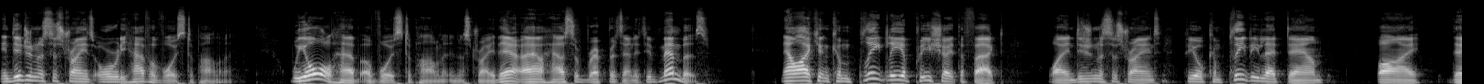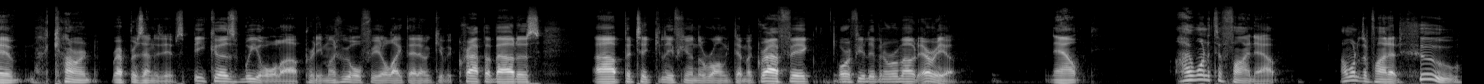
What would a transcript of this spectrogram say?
Indigenous Australians already have a voice to Parliament. We all have a voice to Parliament in Australia. They're our House of Representative members. Now, I can completely appreciate the fact why Indigenous Australians feel completely let down by their current representatives, because we all are pretty much. We all feel like they don't give a crap about us, uh, particularly if you're in the wrong demographic or if you live in a remote area. Now, I wanted to find out, I wanted to find out who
